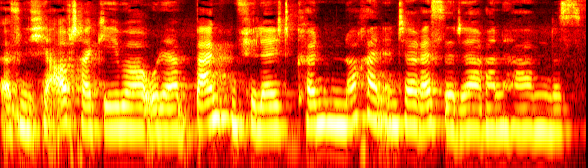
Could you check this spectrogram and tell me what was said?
öffentliche Auftraggeber oder Banken vielleicht könnten noch ein Interesse daran haben, dass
